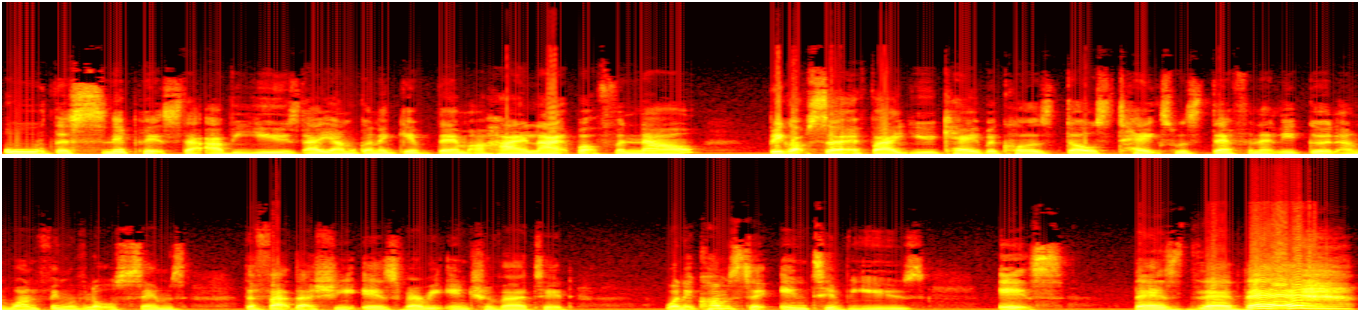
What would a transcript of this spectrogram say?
all the snippets that I've used. I am going to give them a highlight, but for now, big up certified UK because those takes was definitely good. And one thing with Little Simz, the fact that she is very introverted, when it comes to interviews, it's there's they're there,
